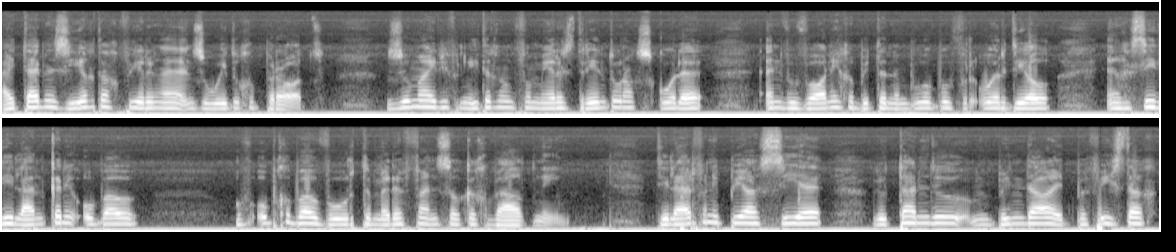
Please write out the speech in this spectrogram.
Hy het tydens jeugdagveringe in Soweto gepraat. Zuma het die vernietiging van meer as 23 skole in Wovani gebied in Mbobo veroordeel en gesê die land kan nie opbouw of opgebouw word te midde van sulke geweld neem. Die leer van die PAC, Lutando Mbinda, het bevestig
